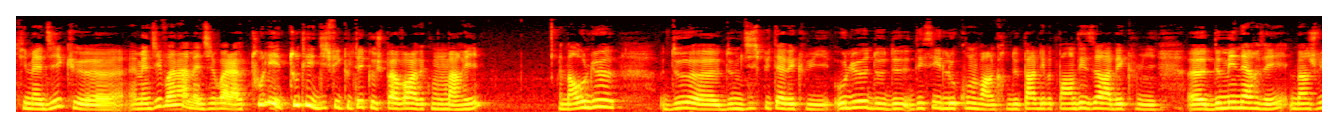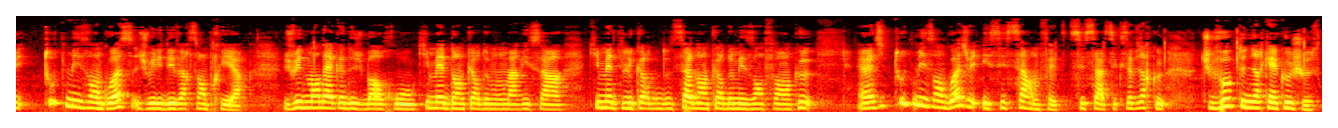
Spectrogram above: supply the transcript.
qui m'a dit que, elle m'a dit voilà, elle m'a dit voilà, tous les, toutes les difficultés que je peux avoir avec mon mari, eh ben, au lieu de, euh, de me disputer avec lui, au lieu de, d'essayer de, le convaincre, de parler pendant des heures avec lui, euh, de m'énerver, ben je vais toutes mes angoisses, je vais les déverser en prière. Je vais demander à Kadesh Baruch qui mette dans le cœur de mon mari ça, qui mette le cœur de ça dans le cœur de mes enfants, que elle a dit toutes mes angoisses et c'est ça en fait, c'est ça, c'est que ça veut dire que tu veux obtenir quelque chose.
